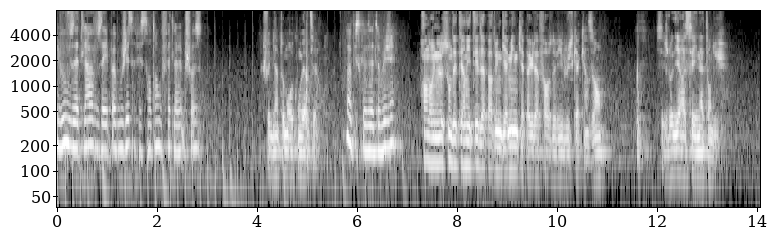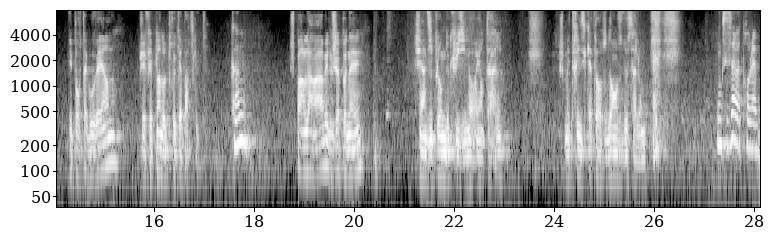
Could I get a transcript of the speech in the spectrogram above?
Et vous, vous êtes là, vous avez pas bougé, ça fait 100 ans que vous faites la même chose. Je vais bientôt me reconvertir. Ouais, parce que vous êtes obligé. Prendre une leçon d'éternité de la part d'une gamine qui a pas eu la force de vivre jusqu'à 15 ans, c'est, je dois dire, assez inattendu. Et pour ta gouverne, j'ai fait plein d'autres trucs à part flic. Comme? Je parle l'arabe et le japonais. J'ai un diplôme de cuisine orientale. Je maîtrise 14 danses de salon. Donc c'est ça votre problème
